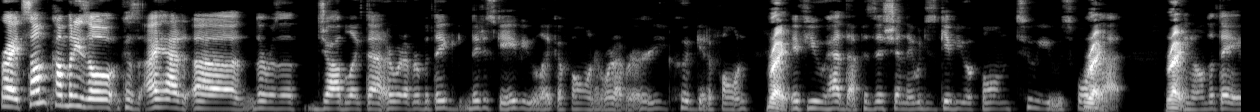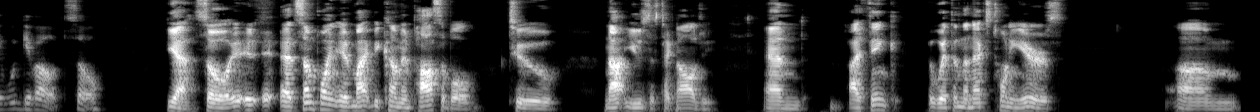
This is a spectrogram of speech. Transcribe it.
Right. Some companies, though, because I had uh, there was a job like that or whatever, but they they just gave you like a phone or whatever, or you could get a phone Right. if you had that position. They would just give you a phone to use for Right. that, right. you know, that they would give out. So Yeah. So it, it, at some point, it might become impossible to not use this technology, and I think within the next twenty years, um,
